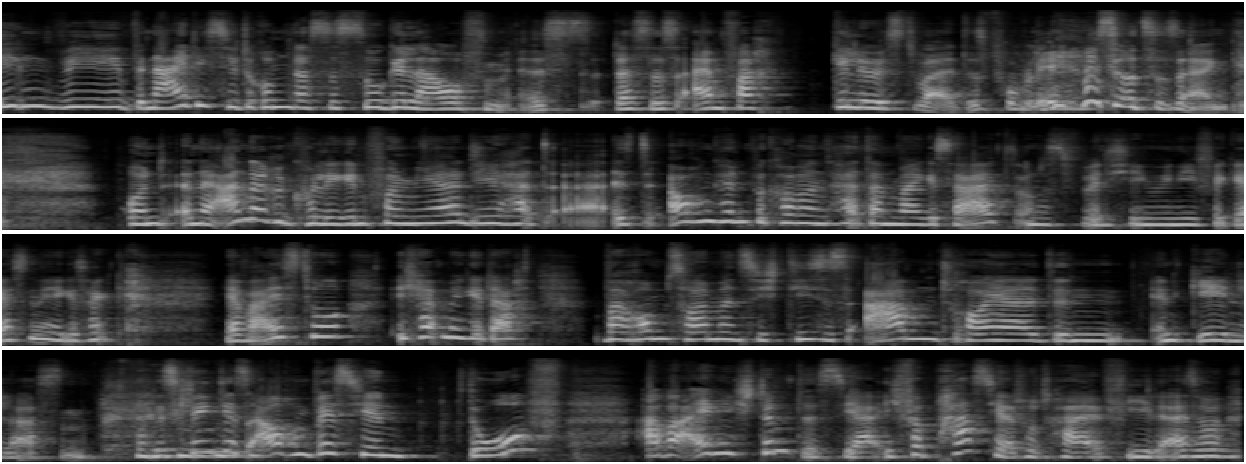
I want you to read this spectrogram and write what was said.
irgendwie beneide ich sie drum, dass es so gelaufen ist, dass es einfach gelöst war, das Problem sozusagen. Und eine andere Kollegin von mir, die hat ist auch ein Kind bekommen und hat dann mal gesagt, und das werde ich irgendwie nie vergessen, hat gesagt, ja weißt du, ich habe mir gedacht, warum soll man sich dieses Abenteuer denn entgehen lassen? Das klingt jetzt auch ein bisschen doof, aber eigentlich stimmt es ja. Ich verpasse ja total viel. Also mhm.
